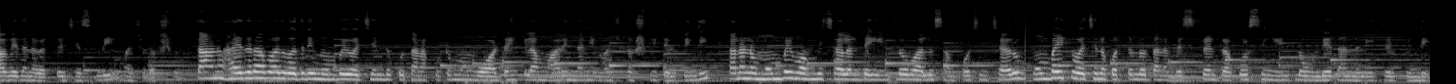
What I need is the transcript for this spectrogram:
ఆవేదన వ్యక్తం చేసింది మంచులక్ష్మి. తాను హైదరాబాద్ వదిలి ముంబై వచ్చేందుకు తన కుటుంబం ఓ అడ్డంకిలా మారిందని మంచులక్ష్మి తెలిపింది. తనను ముంబై పంపించాలంటే ఇంట్లో వాళ్ళు సంకోచించారు. ముంబైకి వచ్చిన కొత్తలో తన బెస్ట్ ఫ్రెండ్ రకుల్ సింగ్ ఇంట్లో ఉండేదానని చెప్పింది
